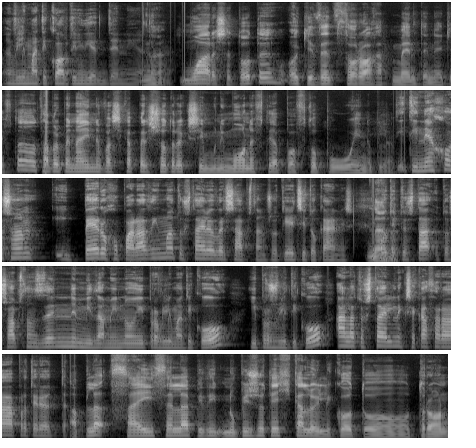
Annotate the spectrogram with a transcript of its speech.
εμβληματικό από την ίδια την ταινία. Ναι. Μου άρεσε τότε. Οκ, δεν θεωρώ αγαπημένη ταινία και αυτά. Θα έπρεπε να είναι βασικά περισσότερο αξιομνημόνευτη από αυτό που είναι πλέον. Τι- Την έχω σαν υπέροχο παράδειγμα του style over substance, ότι έτσι το κάνεις. Ναι, ότι ναι. Το, sta- το substance δεν είναι μηδαμινό ή προβληματικό ή προσβλητικό, αλλά το style είναι ξεκάθαρα προτεραιότητα. Απλά θα ήθελα, επειδή νομίζω ότι έχει καλό υλικό το Tron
